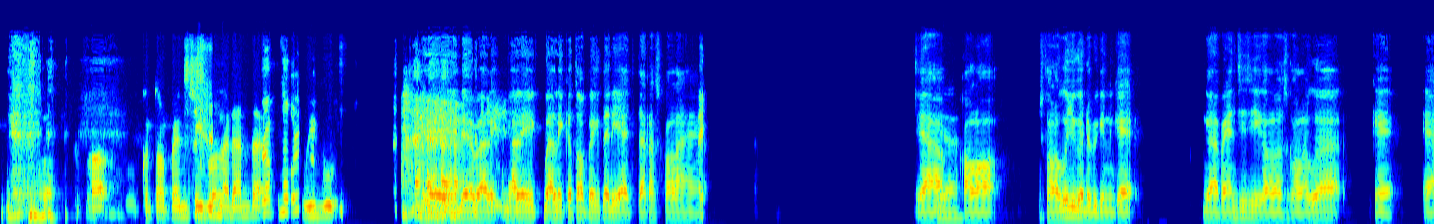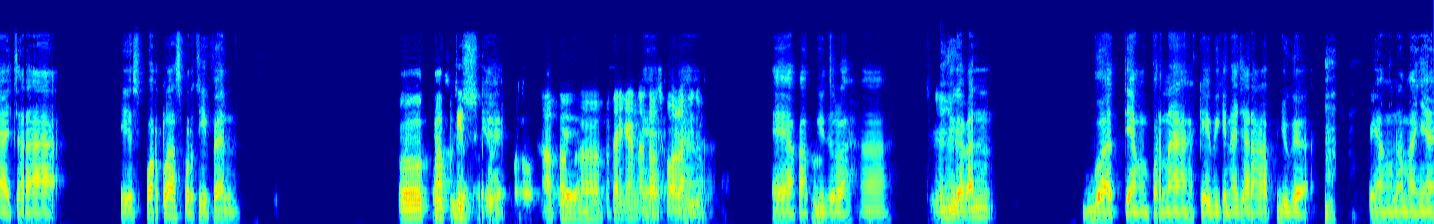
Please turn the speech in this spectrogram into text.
Ketua, ketua pensi gua nggak danta. Mulu. Wibu. Ya, ya, udah balik balik balik ke topik tadi acara sekolah ya. Ya Iya. kalau sekolah gue juga udah bikin kayak nggak pensi sih kalau sekolah gue kayak ya acara ya sport lah sports event. Oh, cup gitu. Kayak, Apa Iya, iya, pertandingan antar kayak, sekolah nah, gitu. Eh ya cup gitulah. Nah, Ya. Itu juga kan buat yang pernah kayak bikin acara cup juga yang namanya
